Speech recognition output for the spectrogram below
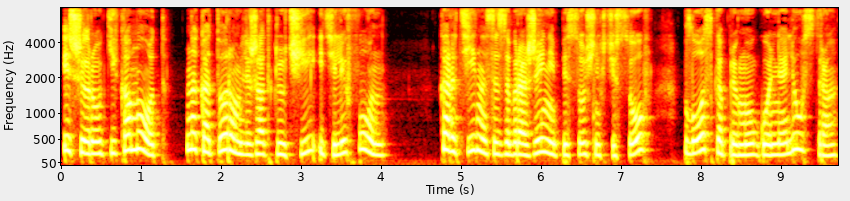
и широкий комод, на котором лежат ключи и телефон. Картина с изображением песочных часов, плоская прямоугольная люстра,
